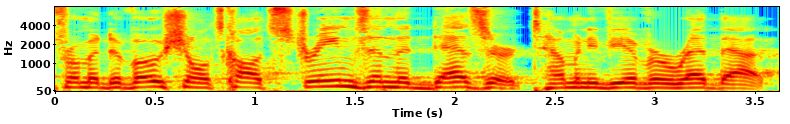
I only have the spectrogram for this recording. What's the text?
from a devotional. It's called Streams in the Desert. How many of you ever read that?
